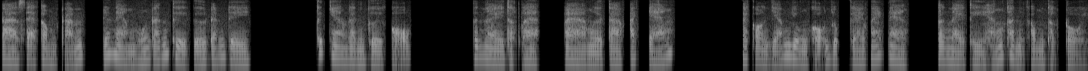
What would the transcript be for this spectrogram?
Ta sẽ không tránh, nếu nàng muốn đánh thì cứ đánh đi. Thất nhàng đành cười khổ. Tên này thật là làm người ta phát chán. Đã còn dám dùng khổ nhục kế vái nàng, lần này thì hắn thành công thật rồi.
